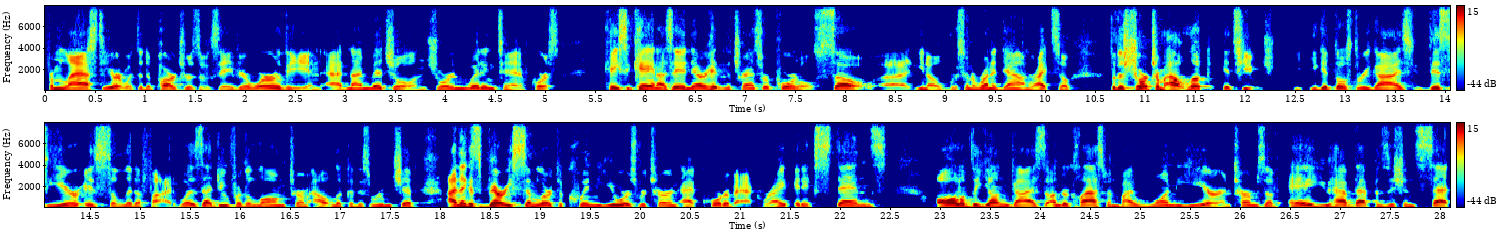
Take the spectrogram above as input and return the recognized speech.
from last year with the departures of Xavier Worthy and Adonai Mitchell and Jordan Whittington. Of course, Casey Cain and Isaiah Neyor hitting the transfer portal. So, uh, you know, we're just going to run it down, right? So, for the short term outlook, it's huge. You get those three guys. This year is solidified. What does that do for the long term outlook of this room chip? I think it's very similar to Quinn Ewers' return at quarterback, right? It extends all of the young guys, the underclassmen, by one year in terms of A, you have that position set.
